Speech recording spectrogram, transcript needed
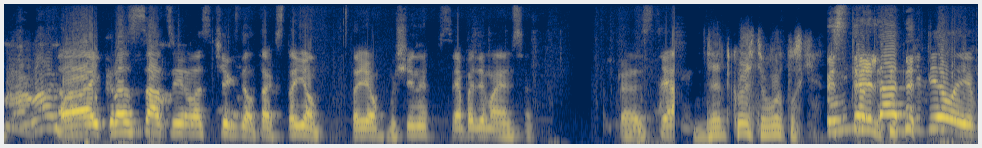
Давай. Ай, красавцы, я вас чек сделал. Так, встаем, встаем, мужчины, все поднимаемся. Костя. Дядь Костя в отпуске. Быстрее. Тапки делаем.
